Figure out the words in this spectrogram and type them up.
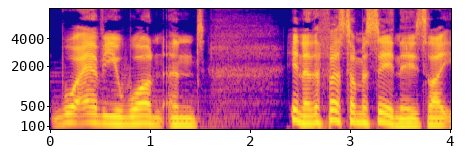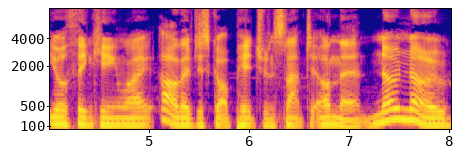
whatever you want, and you know, the first time I seen these, like you're thinking, like, oh, they've just got a picture and slapped it on there. No, no.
